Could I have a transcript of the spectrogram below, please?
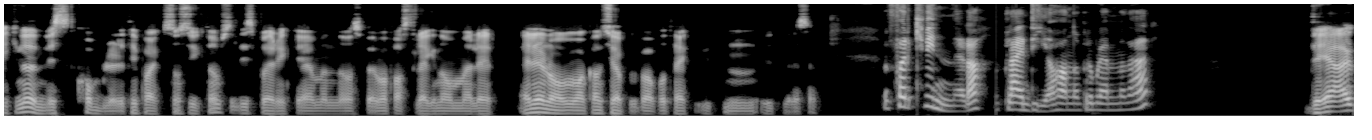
ikke nødvendigvis kobler det til Parkinsons sykdom, så de spør ikke, men nå spør man fastlegen om, eller, eller noe man kan kjøpe på apotek uten, uten resept. For kvinner, da, pleier de å ha noe problem med det her? Det er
